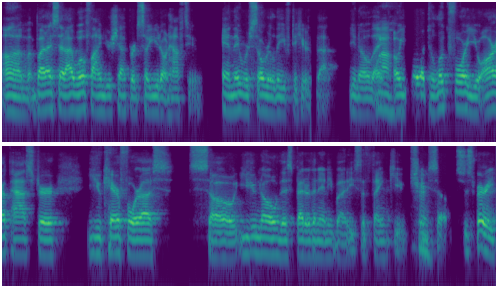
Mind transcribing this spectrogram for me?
Um, but I said, I will find your shepherd so you don't have to. And they were so relieved to hear that. You know, like, wow. oh, you know what to look for. You are a pastor. You care for us so you know this better than anybody so thank you. Sure. and so it's just very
